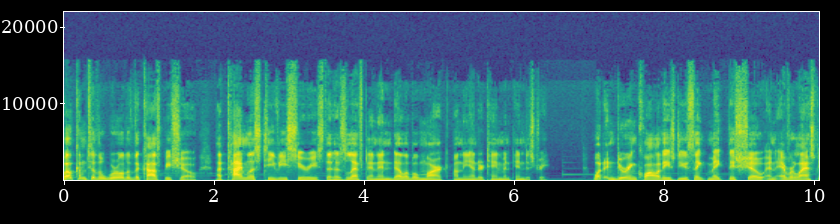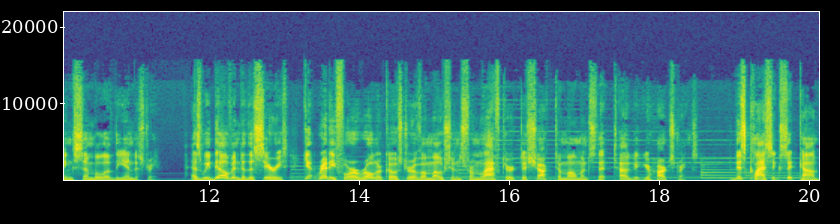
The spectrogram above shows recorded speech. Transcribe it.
Welcome to the world of The Cosby Show, a timeless TV series that has left an indelible mark on the entertainment industry. What enduring qualities do you think make this show an everlasting symbol of the industry? As we delve into the series, get ready for a roller coaster of emotions from laughter to shock to moments that tug at your heartstrings. This classic sitcom,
